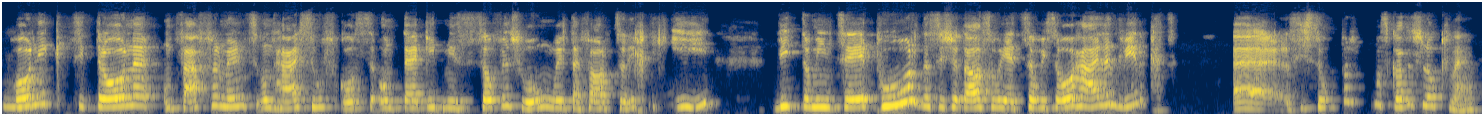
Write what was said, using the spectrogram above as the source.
Mhm. Honig, Zitrone und Pfefferminz und heiß aufgegossen. Und der gibt mir so viel Schwung, weil der fährt so richtig ein. Vitamin C pur, das ist ja das, was jetzt sowieso heilend wirkt. Äh, es ist super, muss gerade einen Schluck nehmen.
